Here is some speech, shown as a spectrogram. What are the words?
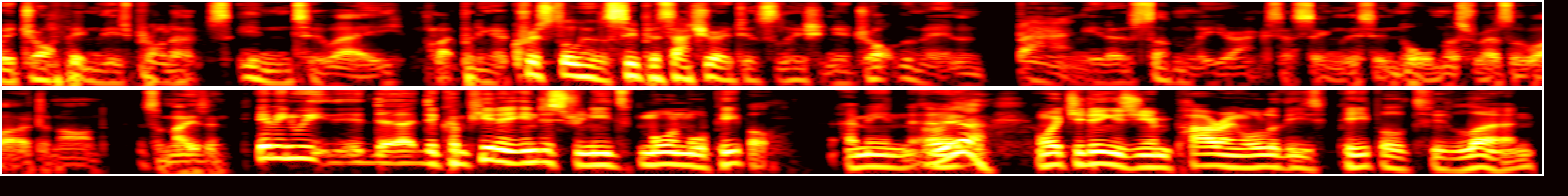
We're dropping these products into a like putting a crystal in a super saturated solution. You drop them in, and bang, you know, suddenly you're accessing this enormous reservoir of demand. It's amazing. I mean, we the, the computer industry needs more and more people. I mean, oh, yeah. Uh, and what you're doing is you're empowering all of these people to learn.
